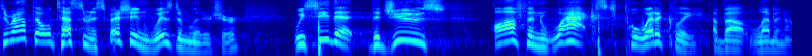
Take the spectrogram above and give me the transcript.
throughout the Old Testament, especially in wisdom literature, we see that the Jews often waxed poetically about Lebanon.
